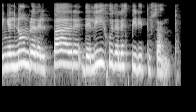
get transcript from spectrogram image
En el nombre del Padre, del Hijo y del Espíritu Santo.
